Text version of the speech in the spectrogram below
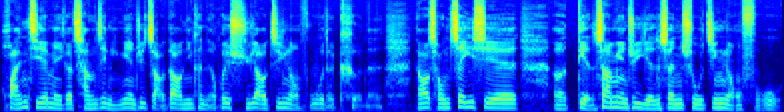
环节、每个场景里面去找到你可能会需要金融服务的可能，然后从这一些呃点上面去延伸出金融服务。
